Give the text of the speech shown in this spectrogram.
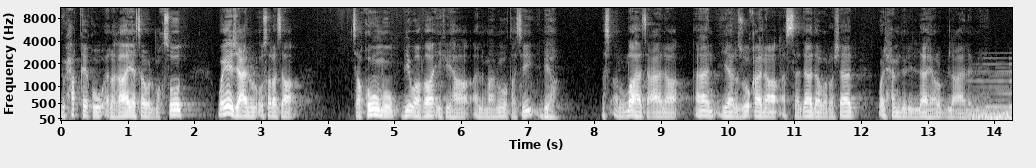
يحقق الغاية والمقصود ويجعل الأسرة تقوم بوظائفها المنوطة بها. نسأل الله تعالى أن يرزقنا السداد والرشاد والحمد لله رب العالمين.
